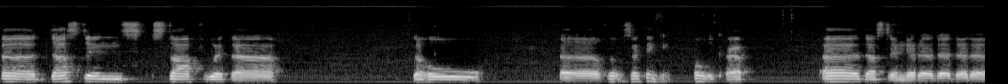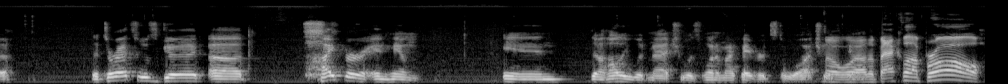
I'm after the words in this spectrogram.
uh, Dustin's stuff with uh, the whole. Uh, what was I thinking? Holy crap! Uh, Dustin, da da da da da. The Tourette's was good. Uh, Piper and him in the Hollywood match was one of my favorites to watch. Oh, wow. him. The backlot brawl.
